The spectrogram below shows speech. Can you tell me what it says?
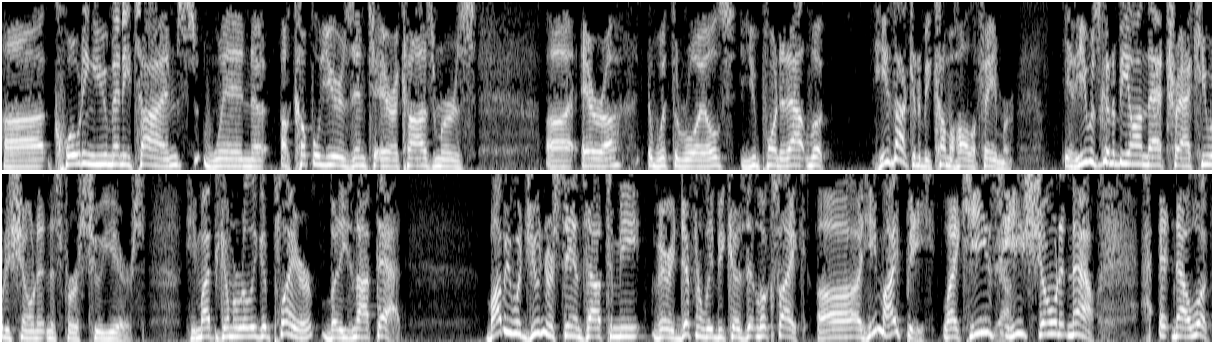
uh, quoting you many times when a couple years into Eric Hosmer's uh, era with the Royals, you pointed out, look, he's not going to become a Hall of Famer. If he was going to be on that track, he would have shown it in his first two years. He might become a really good player, but he's not that. Bobby Witt Jr. stands out to me very differently because it looks like uh, he might be. Like he's yeah. he's showing it now. Now look,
